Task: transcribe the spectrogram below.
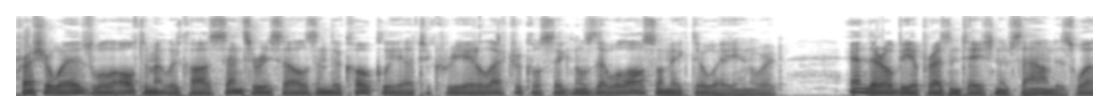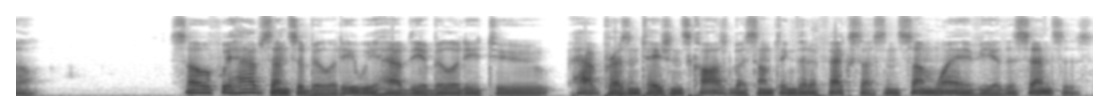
pressure waves will ultimately cause sensory cells in the cochlea to create electrical signals that will also make their way inward, and there will be a presentation of sound as well. So if we have sensibility, we have the ability to have presentations caused by something that affects us in some way via the senses.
